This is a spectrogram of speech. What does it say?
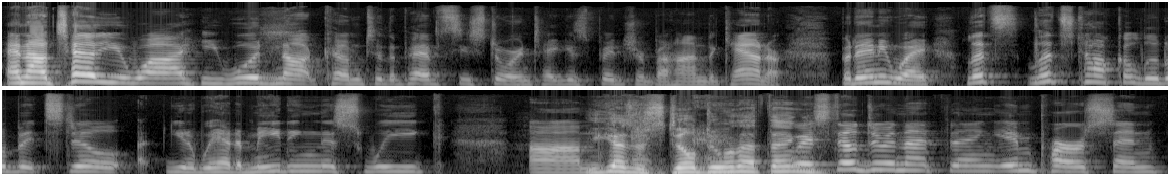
and I'll tell you why he would not come to the Pepsi store and take his picture behind the counter. But anyway, let's let's talk a little bit. Still, you know, we had a meeting this week. Um, You guys are still doing that thing? we're still doing that thing in person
